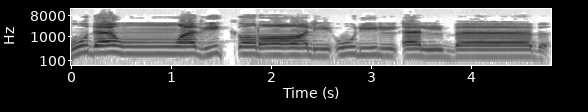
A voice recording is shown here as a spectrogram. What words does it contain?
هُدًى وَذِكْرَىٰ لِأُولِي الْأَلْبَابِ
